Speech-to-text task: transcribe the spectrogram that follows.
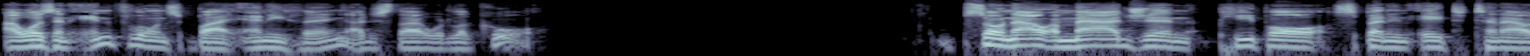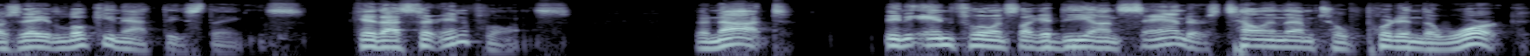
I wasn't influenced by anything. I just thought it would look cool. So now imagine people spending eight to 10 hours a day looking at these things. Okay, that's their influence. They're not being influenced like a Deion Sanders, telling them to put in the work,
